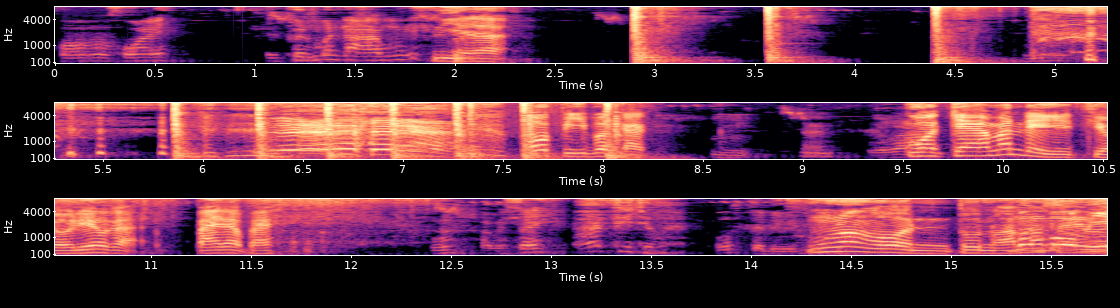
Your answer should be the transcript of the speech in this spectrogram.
คอค่อยๆเพิ่นมันดามนี่นี่แหละ พ่อปีบกักกลัวแกมันได้เที่ยวเดียวกะไปแล้วไปเอาไปใส่อะพี่เดี๋ยวโอ้ตะลืมมึงลองเอาอันตัวหนอนมันมาบ่ใส่แมเบิ่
